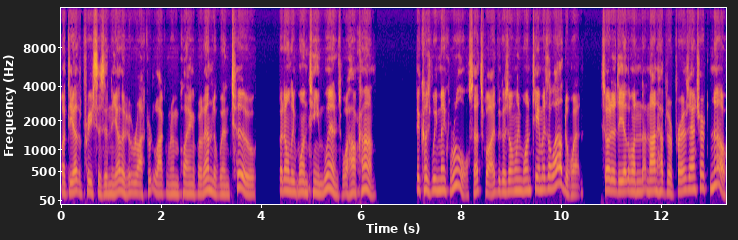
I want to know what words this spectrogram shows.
but the other priest is in the other locker, locker room playing for them to win too, but only one team wins. Well, how come? Because we make rules. That's why, because only one team is allowed to win. So did the other one not have their prayers answered? No,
